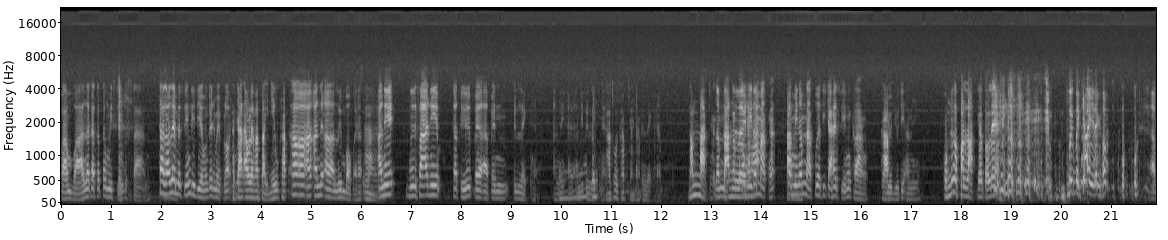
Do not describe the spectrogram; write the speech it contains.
ความหวานแล้วก็จะต้องมีเสียงประสาน ถ้าเราเล่นเป็นเสียงเดียวๆมันก็จะไม่เพราะอาจารย์เอาอะไรมาใส่นิ้วครับ อ่าอ่าอ่าอันนี้อ่าลืมบอกไปฮะอ่า อันนี้มือซ้ายนี่จะถือเป็นอ่าเป็นเป็นเหล็กฮะอันนี้อันนี้เป็นเหเป็ล็นกนะทานโทษครับอาจารย์ครับเป็นเหล็กครับ น้ำหนักน้ำหนักตัเลยต้องมีนะน้ำหฮะนักฮะตันต้องมีน้ำหนักเพื่อที่จะให้เสียงมันกลางครับ อยู่อยู่ที่อันนี้ ผมนึกว่าประหลัดครับตอนแรก ไม่ไม่ใช่นะครับครับ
